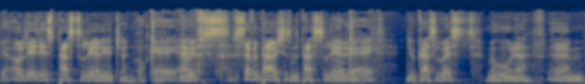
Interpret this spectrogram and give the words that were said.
Yeah, Our Lady's pastoral area, John. Okay. Uh, we've seven parishes in the pastoral area. Okay. Newcastle West, Mahoonagh, um,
